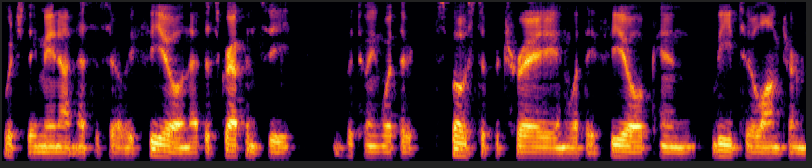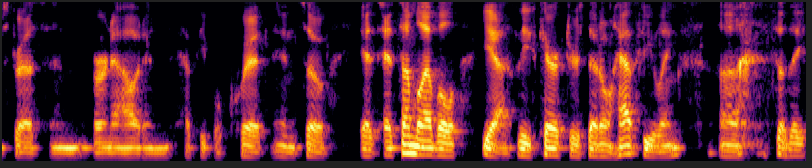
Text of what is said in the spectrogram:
which they may not necessarily feel. And that discrepancy between what they're supposed to portray and what they feel can lead to long term stress and burnout and have people quit. And so, at, at some level, yeah, these characters that don't have feelings, uh, so they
